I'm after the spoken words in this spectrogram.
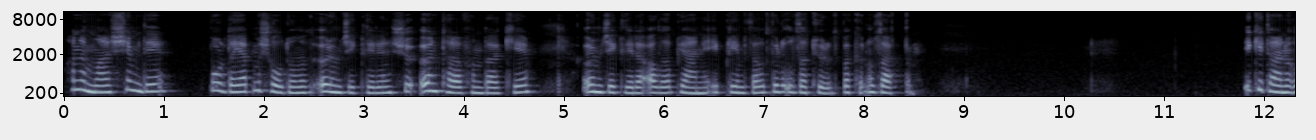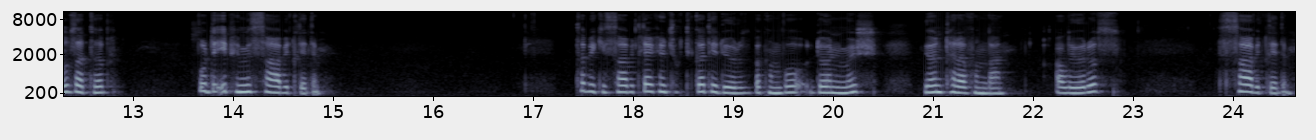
Hanımlar şimdi burada yapmış olduğumuz örümceklerin şu ön tarafındaki örümcekleri alıp yani ipliğimizi alıp böyle uzatıyoruz. Bakın uzattım. İki tane uzatıp burada ipimi sabitledim. Tabii ki sabitlerken çok dikkat ediyoruz. Bakın bu dönmüş yön tarafından alıyoruz. Sabitledim.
